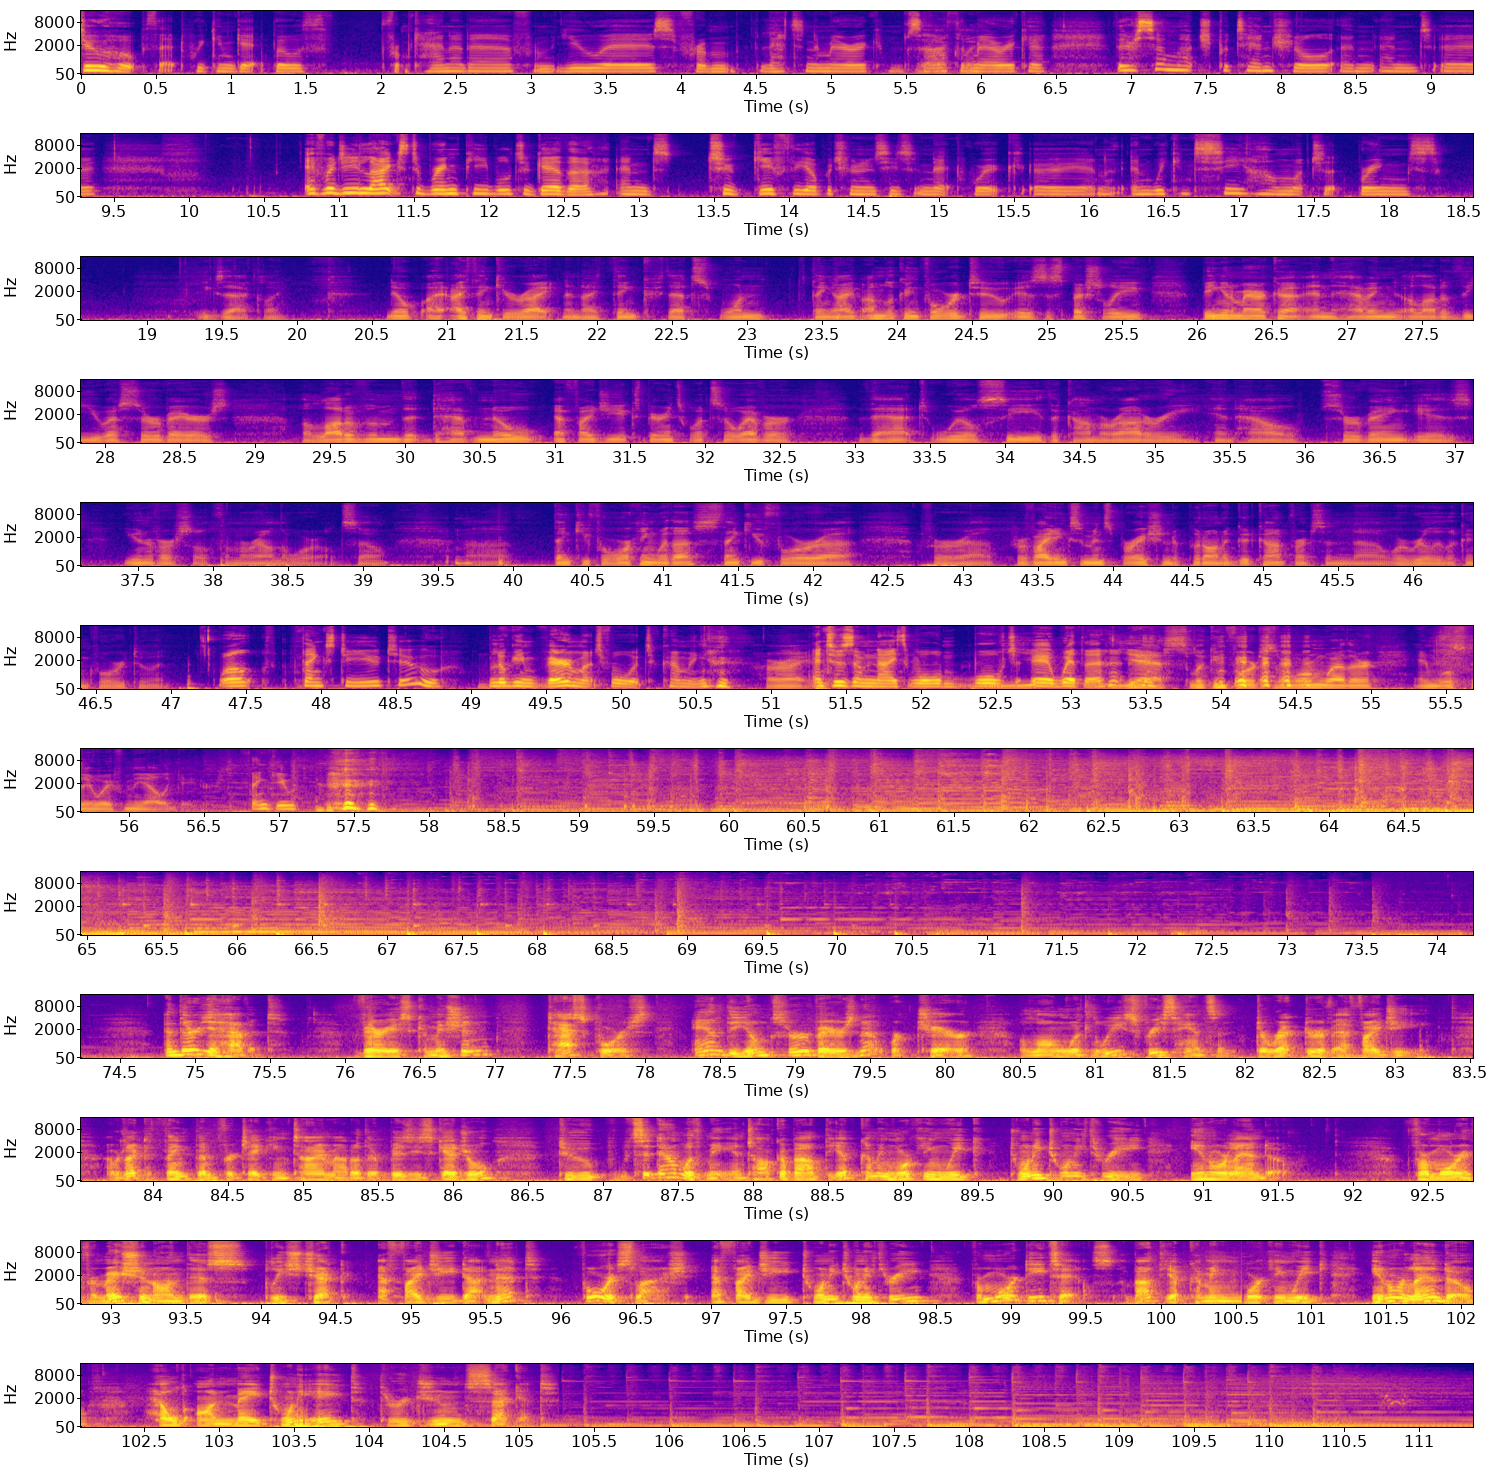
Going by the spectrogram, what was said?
do hope that we can get both from Canada, from the US, from Latin America, from exactly. South America. There's so much potential, and and uh, FIG likes to bring people together and to give the opportunity to network, uh, and and we can see how much that brings. Exactly. Nope, I, I think you're right, and I think that's one thing I, I'm looking forward to is especially being in America and having a lot of the U.S. surveyors a lot of them that have no FIG experience whatsoever that will see the camaraderie and how surveying is universal from around the world. So, uh, thank you for working with us. Thank you for uh, for uh, providing some inspiration to put on a good conference, and uh, we're really looking forward to it. Well, thanks to you too. Okay. Looking very much forward to coming. All right, and to some nice warm water, Ye- uh, weather. yes, looking forward to some warm weather, and we'll stay away from the alligators. Thank you. And there you have it. Various commission, task force, and the Young Surveyors Network chair, along with Louise Friis Hansen, director of FIG. I would like to thank them for taking time out of their busy schedule to sit down with me and talk about the upcoming Working Week 2023 in Orlando. For more information on this, please check fig.net forward slash FIG 2023 for more details about the upcoming Working Week in Orlando held on May 28th through June 2nd.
